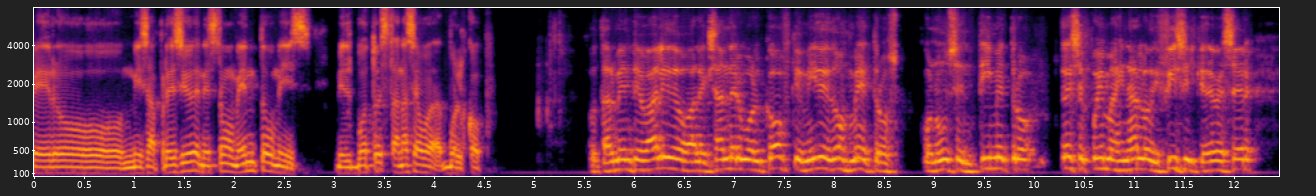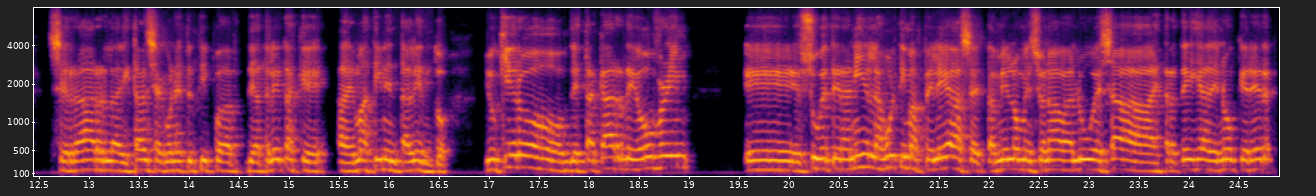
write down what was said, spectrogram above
pero mis aprecios en este momento, mis, mis votos están hacia Volkov. Totalmente válido. Alexander Volkov, que mide dos metros con un centímetro. Usted se puede imaginar lo difícil que debe ser cerrar la distancia con este tipo de atletas que además tienen talento. Yo quiero destacar de Overeem eh, su veteranía en las últimas peleas, eh, también lo mencionaba Lu, esa estrategia de no querer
